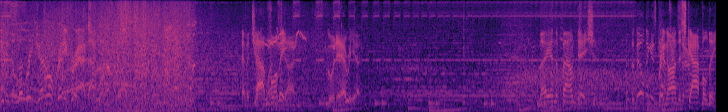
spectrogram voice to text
Need a delivery, General? Ready for action. Have a job for me. Done. Good area. Laying the foundation. The building is Bring captured, on the sir. scaffolding.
